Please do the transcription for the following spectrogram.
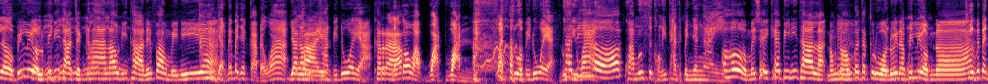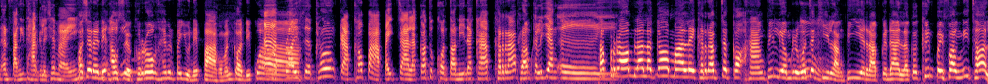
เหรอพี่เหลือหรือพี่นิทานจะกล้าเล่านิทานให้ฟังไหมเนี่ยคืออยากได้บรรยากาศแบบว่ายังไงเรานิทานไปด้วยอะครับแล้วก็แบบหวาดหวั่นหวาดกลัวไปด้วยอะดูจะสิดีว่าเหรอความรู้สึกของนิทานจะเป็นยังไงเออไม่ใช่แค่พี่นิทานละน้องอืมๆก็จะกลัวด้วยนะพี่เหลือมนะคือไม่เป็นอันฟังนิทานกันเลยใช่ไหมเพราะฉะนั้นเนี่ยเอาเสือโคร่งให้มันไปอยู่ในป่าของมันก่อนดีกว่าอ่าปล่อยเสือโคร่งกลับเข้าป่าไปจ้าแล้วก็ทุกคนตอนนี้นะครับครับพร้อมกันหรือยังเอ่ยถ้าพร้อมแล้วแล้วก็มาเลยครับ จะเกาะหางพี่เหลือมหรือว่าอืมจะขี่หลังพี่ยีรับก็ได้ แล้วก็ขึ้นไปฟังนิทาน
